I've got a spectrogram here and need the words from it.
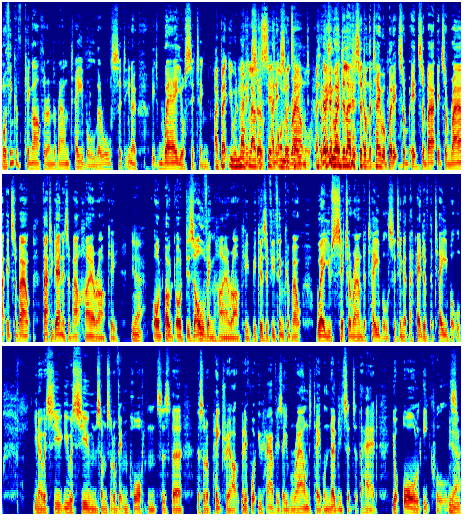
Well, think of King Arthur and the Round Table. They're all sitting, you know, it's where you're sitting. I bet you were not allowed it's to sit on the around, table. I bet you weren't allowed to sit on the table, but it's a, it's about it's around it's about that again. It's about hierarchy yeah. or, or or dissolving hierarchy. Because if you think about where you sit around a table, sitting at the head of the table, you know, assume, you assume some sort of importance as the the sort of patriarch. But if what you have is a round table, nobody sits at the head. You're all equals. Yeah.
